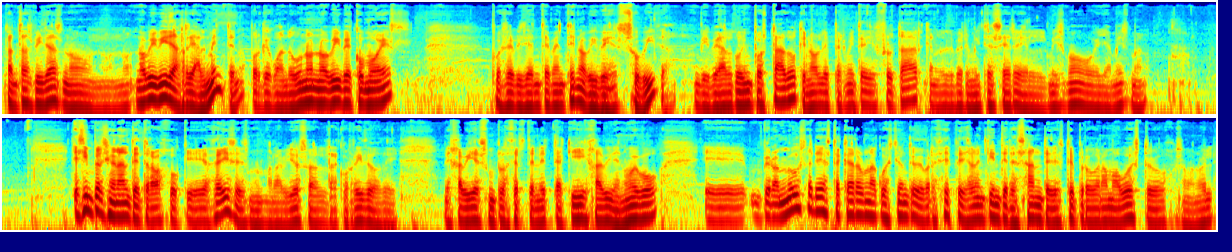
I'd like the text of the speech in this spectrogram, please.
tantas vidas no, no, no, vividas realmente, ¿no? Porque cuando uno no vive como es, pues evidentemente no vive su vida, vive algo impostado que no le permite disfrutar, que no le permite ser el mismo o ella misma. Es impresionante el trabajo que hacéis, es maravilloso el recorrido de, de Javi, es un placer tenerte aquí, Javi, de nuevo. Eh, pero a mí me gustaría destacar una cuestión que me parece especialmente interesante de este programa vuestro, José Manuel,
